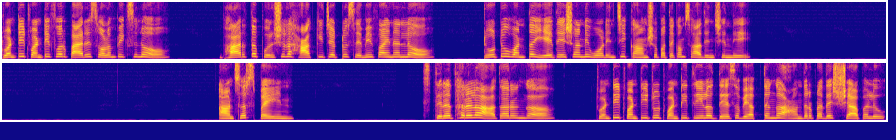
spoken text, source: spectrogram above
Twenty twenty four Paris ఒలింపిక్స్లో భారత పురుషుల హాకీ జట్టు సెమీఫైనల్లో టూ టూ వన్తో ఏ దేశాన్ని ఓడించి కాంస్య పథకం సాధించింది? Answer Spain. స్థిర ధరల ఆధారంగా ట్వంటీ ట్వంటీ టూ ట్వంటీ త్రీలో దేశవ్యాప్తంగా ఆంధ్రప్రదేశ్ చేపలు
